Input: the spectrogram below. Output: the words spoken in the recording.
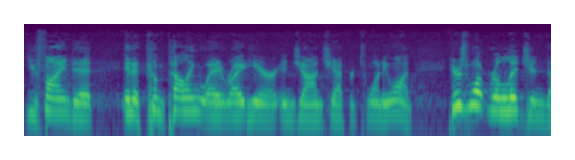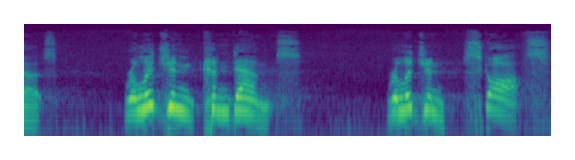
you find it in a compelling way right here in John chapter 21. Here's what religion does religion condemns, religion scoffs,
